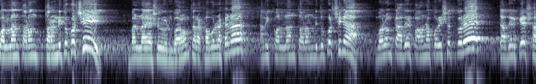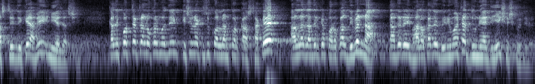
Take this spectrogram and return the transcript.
কল্যাণ ত্বরণ ত্বরান্বিত করছি? বাল্লায় শুরুন, বরং তারা খবর রাখে না, আমি কল্যাণ ত্বরান্বিত করছি না। বরং তাদের পাওনা পরিশোধ করে তাদেরকে শাস্তির দিকে আমি নিয়ে যাচ্ছি। কাজে প্রত্যেকটা লোকের মধ্যে কিছু না কিছু কল্যাণকর কাজ থাকে। আল্লাহ যাদেরকে পরকাল দিবেন না, তাদের এই ভালো কাজের বিনিময়টা দুনিয়া দিয়েই শেষ করে দিবেন।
